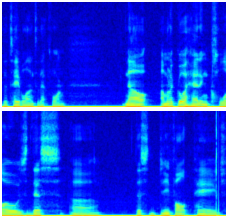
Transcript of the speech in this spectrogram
the table onto that form. Now, I'm going to go ahead and close this, uh, this default page.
